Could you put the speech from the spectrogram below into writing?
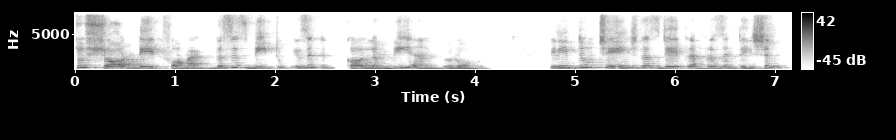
to short date format. This is B2, isn't it? Column B and row 2. We need to change this date representation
